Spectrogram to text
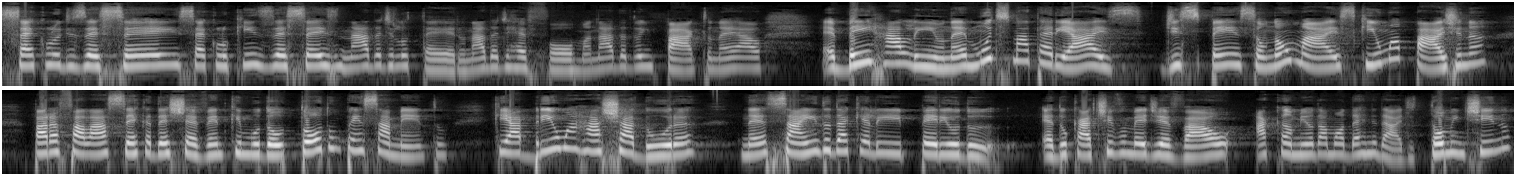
Século XVI, século XV, XVI, nada de Lutero, nada de reforma, nada do impacto, né? É bem ralinho, né? Muitos materiais dispensam não mais que uma página para falar acerca deste evento que mudou todo um pensamento, que abriu uma rachadura, né? Saindo daquele período educativo medieval a caminho da modernidade. Estou mentindo?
